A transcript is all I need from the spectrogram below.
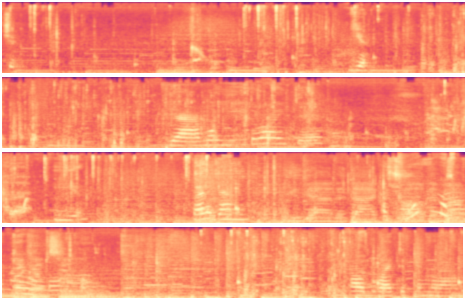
Чик. Є. П'ємо її, давайте. І. Перейдемо. А чому у нас покинув того? А от давайте помремо.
